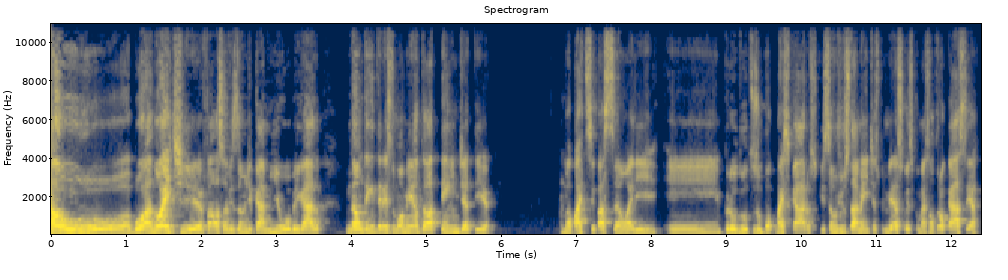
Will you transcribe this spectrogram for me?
Raul, boa noite. Fala sua visão de Camil, obrigado. Não tem interesse no momento, ela tende a ter uma participação ali em produtos um pouco mais caros, que são justamente as primeiras coisas que começam a trocar, certo?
